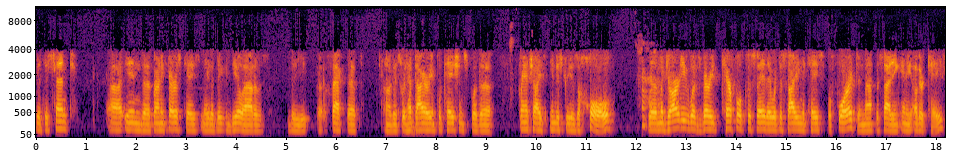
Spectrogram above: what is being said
The dissent uh, in the Browning Ferris case made a big deal out of the uh, fact that uh, this would have dire implications for the franchise industry as a whole the majority was very careful to say they were deciding the case before it and not deciding any other case.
